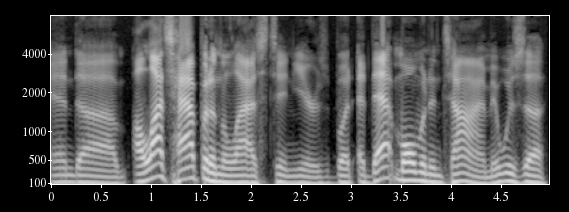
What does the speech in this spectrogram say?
And uh, a lot's happened in the last 10 years, but at that moment in time, it was a,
